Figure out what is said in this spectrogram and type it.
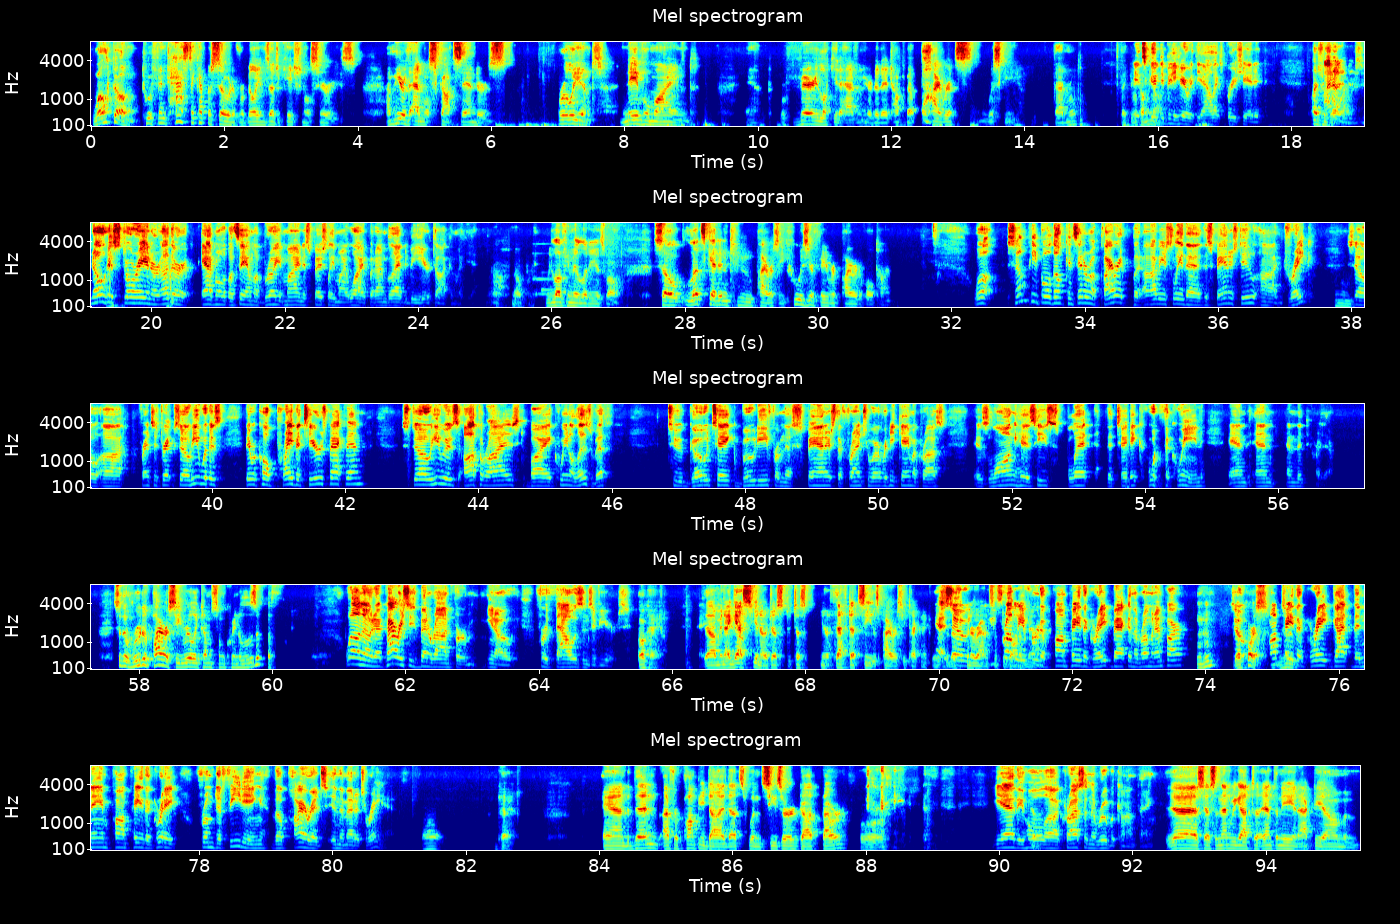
Welcome to a fantastic episode of Rebellion's educational series. I'm here with Admiral Scott Sanders, brilliant naval mind, and we're very lucky to have him here today to talk about pirates and whiskey. Admiral, thank you It's good on. to be here with you, Alex. Appreciate it. Pleasure. I don't, no historian or other admiral would say I'm a brilliant mind, especially my wife, but I'm glad to be here talking with you. Oh, no, we love humility as well. So let's get into piracy. Who is your favorite pirate of all time? Well, some people don't consider him a pirate, but obviously the, the Spanish do. Uh, Drake. Mm. So uh, Francis Drake. So he was, they were called privateers back then. So he was authorized by Queen Elizabeth to go take booty from the Spanish, the French, whoever he came across, as long as he split the take with the Queen and and and the. So the root of piracy really comes from Queen Elizabeth. Well, no, piracy's been around for you know for thousands of years. Okay. I mean, I guess you know, just just you know, theft at sea is piracy technically. Yeah, so, that's been around you since. Probably have heard of Pompey the Great back in the Roman Empire. Mm-hmm. So, of course, Pompey the Great got the name Pompey the Great from defeating the pirates in the Mediterranean. Oh, okay. And then after Pompey died, that's when Caesar got power, or yeah, the whole uh, crossing the Rubicon thing. Yes, yes, and then we got to Antony and Actium and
